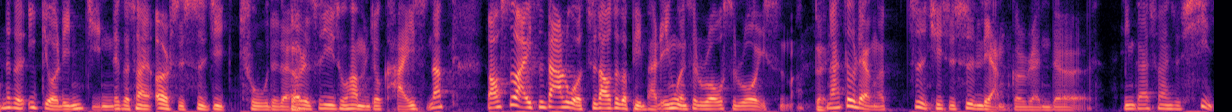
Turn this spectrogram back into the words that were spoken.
那个一九零几那个算二十世纪初，对不对？二十世纪初他们就开始。那劳斯莱斯，大家如果知道这个品牌的英文是 Rolls Royce 嘛？对。那这两个字其实是两个人的，应该算是姓，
